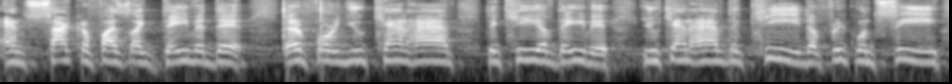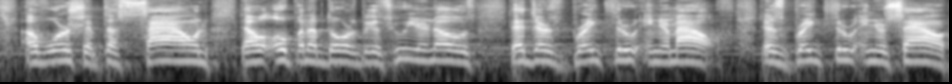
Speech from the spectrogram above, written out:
and sacrifice like David did. Therefore, you can have the key of David. You can have the key, the frequency of worship, the sound that will open up doors. Because who here knows that there's breakthrough in your mouth. There's breakthrough in your sound.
